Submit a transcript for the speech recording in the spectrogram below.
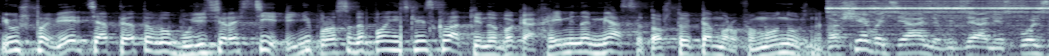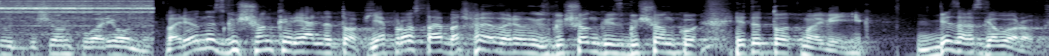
и уж поверьте, от этого будете расти. И не просто дополнительные складки на боках, а именно мясо, то, что эктоморф ему нужно. Вообще в идеале, в идеале использовать сгущенку вареную. Вареная сгущенка реально топ. Я просто обожаю вареную сгущенку и сгущенку. Это тот мой веник. Без разговоров.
